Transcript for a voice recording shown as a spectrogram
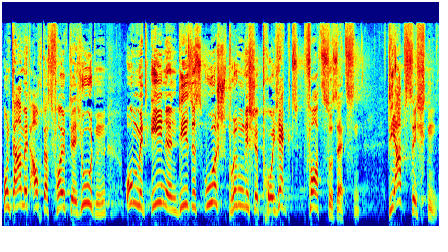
und damit auch das Volk der Juden, um mit ihnen dieses ursprüngliche Projekt fortzusetzen. Die Absichten,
